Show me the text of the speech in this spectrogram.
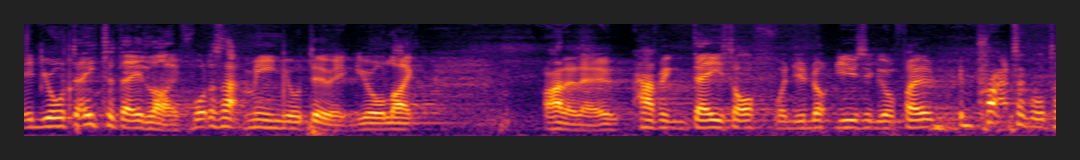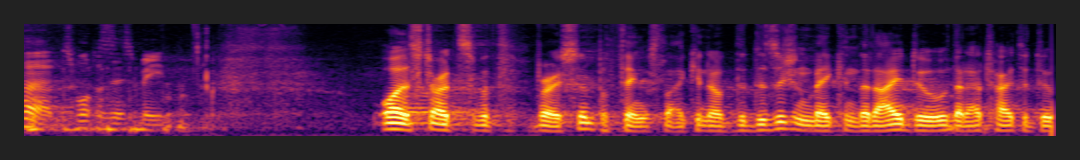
in your day-to-day -day life, what does that mean you're doing? You're like, I don't know, having days off when you're not using your phone? In practical terms, what does this mean? Well, it starts with very simple things like, you know, the decision making that I do, that I try to do,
